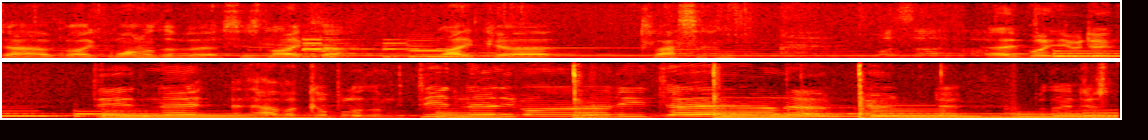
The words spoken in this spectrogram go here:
to have, like one of the verses like that, like uh, classical. What's that? Uh, what you were doing? Didn't it? And have a couple of them. Didn't anybody tell them? But then just.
